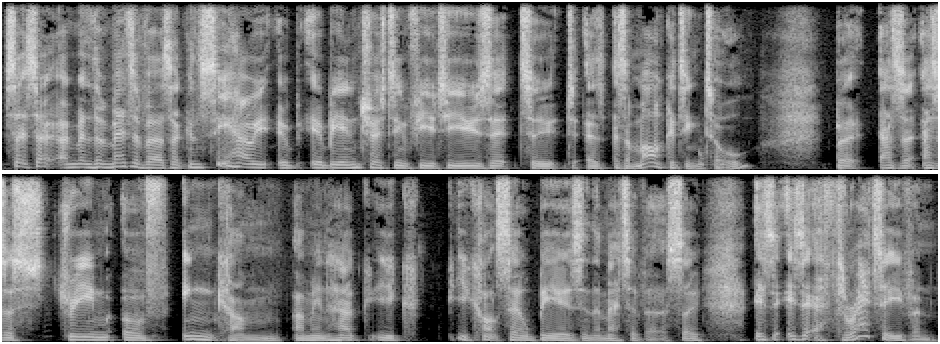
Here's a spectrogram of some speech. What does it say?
So, so I mean, the metaverse. I can see how it, it'd be interesting for you to use it to, to as, as a marketing tool, but as a as a stream of income. I mean, how you you can't sell beers in the metaverse. So, is is it a threat even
